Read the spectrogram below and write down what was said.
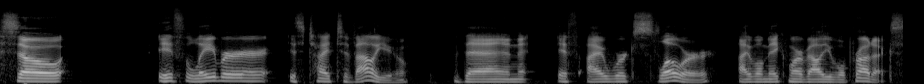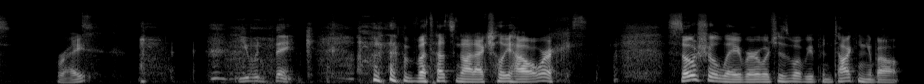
so if labor is tied to value, then if I work slower, I will make more valuable products, right? You would think. but that's not actually how it works. Social labor, which is what we've been talking about,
